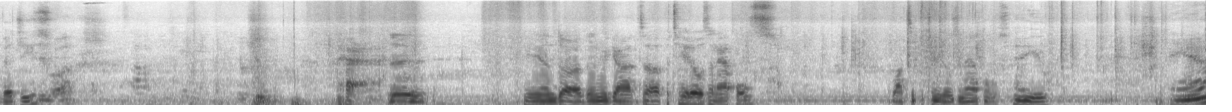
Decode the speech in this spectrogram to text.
veggies. Uh, And uh, then we got uh, potatoes and apples. Lots of potatoes and apples. Hey, you. And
